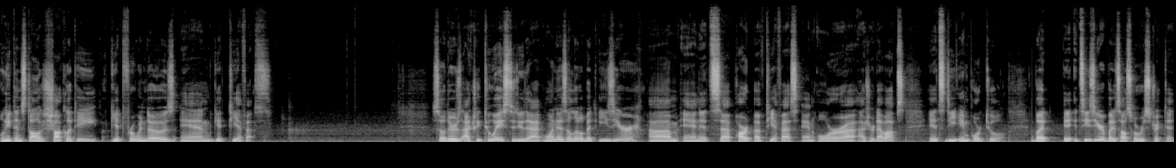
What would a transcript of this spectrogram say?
We'll need to install Chocolatey, Git for Windows, and Git TFS. So there's actually two ways to do that. One is a little bit easier, um, and it's uh, part of TFS and or uh, Azure DevOps it's the import tool. But it's easier, but it's also restricted.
